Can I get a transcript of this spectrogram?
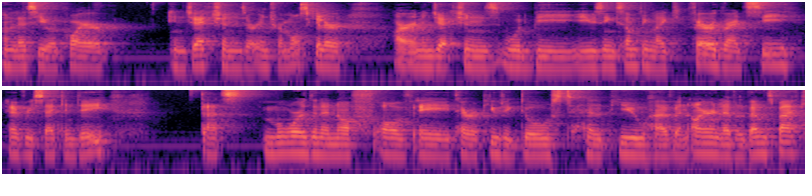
unless you require injections or intramuscular iron injections, would be using something like Ferrograd C every second day. That's more than enough of a therapeutic dose to help you have an iron level bounce back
